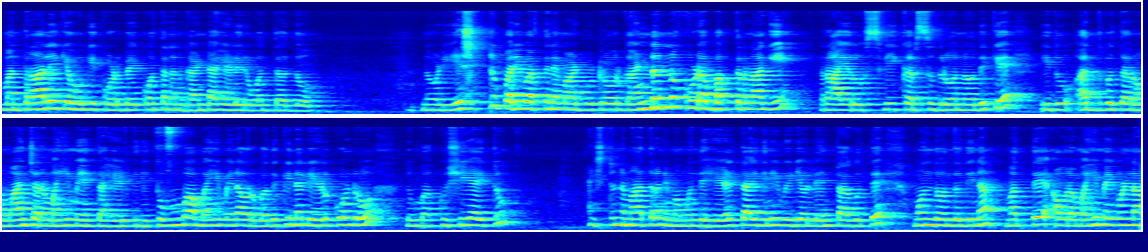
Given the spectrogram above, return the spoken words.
ಮಂತ್ರಾಲಯಕ್ಕೆ ಹೋಗಿ ಕೊಡಬೇಕು ಅಂತ ನನ್ನ ಗಂಡ ಹೇಳಿರುವಂಥದ್ದು. ನೋಡಿ, ಎಷ್ಟು ಪರಿವರ್ತನೆ ಮಾಡಿಬಿಟ್ರು. ಅವ್ರ ಗಂಡನ್ನು ಕೂಡ ಭಕ್ತರನಾಗಿ ರಾಯರು ಸ್ವೀಕರಿಸಿದ್ರು ಅನ್ನೋದಕ್ಕೆ ಇದು ಅದ್ಭುತ ರೋಮಾಂಚನ ಮಹಿಮೆ ಅಂತ ಹೇಳ್ತೀನಿ. ತುಂಬ ಮಹಿಮೆನ ಅವ್ರ ಬದುಕಿನಲ್ಲಿ ಹೇಳ್ಕೊಂಡ್ರು. ತುಂಬ ಖುಷಿಯಾಯಿತು. ಇಷ್ಟನ್ನು ಮಾತ್ರ ನಿಮ್ಮ ಮುಂದೆ ಹೇಳ್ತಾ ಇದ್ದೀನಿ. ವಿಡಿಯೋ ಲೆಂತ್ ಆಗುತ್ತೆ. ಮುಂದೊಂದು ದಿನ ಮತ್ತೆ ಅವರ ಮಹಿಮೆಗಳನ್ನ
